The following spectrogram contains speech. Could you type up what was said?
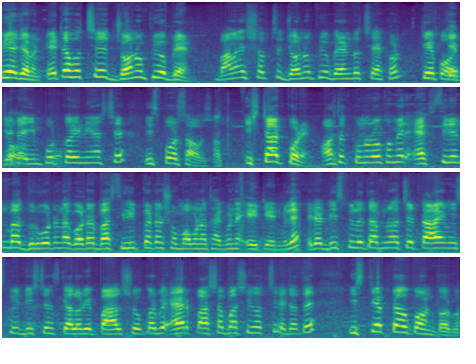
পেয়ে যাবেন। এটা হচ্ছে জনপ্রিয় ব্র্যান্ড বাংলাদেশ সবচেয়ে জনপ্রিয় ব্র্যান্ড হচ্ছে এখন কেপর যেটা ইম্পোর্ট করে নিয়ে আসছে স্পোর্টস হাউস। স্টার্ট করেন। অর্থাৎ কোনো রকমের অ্যাক্সিডেন্ট বা দুর্ঘটনা ঘটার বা স্লিপ কাটার সম্ভাবনা থাকবে না এই মিলে। এটা ডিসপ্লেতে আপনার হচ্ছে টাইম স্পিড ডিস্টেন্স ক্যালোরি পাল শো করবে। এর পাশাপাশি হচ্ছে এটাতে স্টেপটাও কাউন্ট করবে।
